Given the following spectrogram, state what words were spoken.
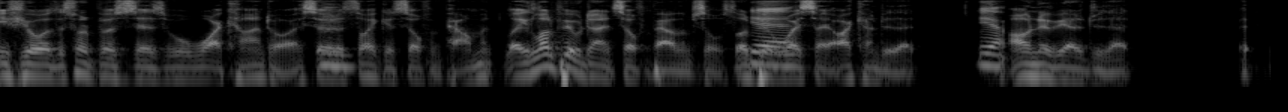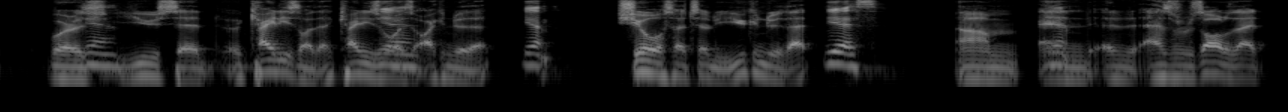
if you're the sort of person who says, well, why can't I? So it's like a self empowerment. Like a lot of people don't self empower themselves. A lot of Yeah. people always say, I can't do that. yeah, I'll never be able to do that. Whereas Yeah. you said, uh, Katie's like that. Katie's always, I can do that. yeah, She'll also tell you, you can do that. yes, Um, Yeah. and, and as a result of that,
